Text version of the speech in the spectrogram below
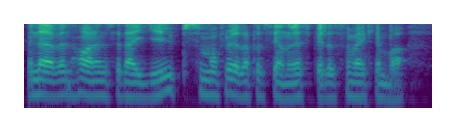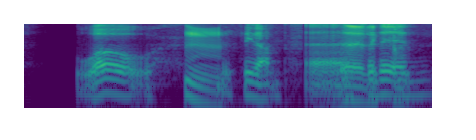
men även har en sån här djup som man får reda på senare i spelet som verkligen bara wow. Mm. Lite grann. Uh, så liksom,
